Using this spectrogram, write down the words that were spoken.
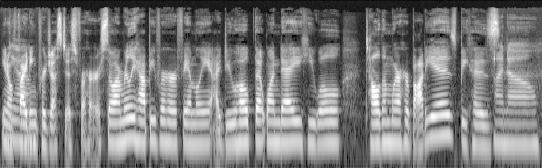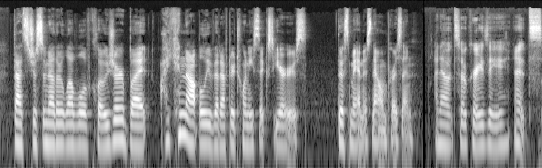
you know Yeah. fighting for justice for her so i'm really happy for her family i do hope that one day he will tell them where her body is because I know. that's just another level of closure but i cannot believe that after 26 years this man is now in prison I know it's so crazy. And it's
